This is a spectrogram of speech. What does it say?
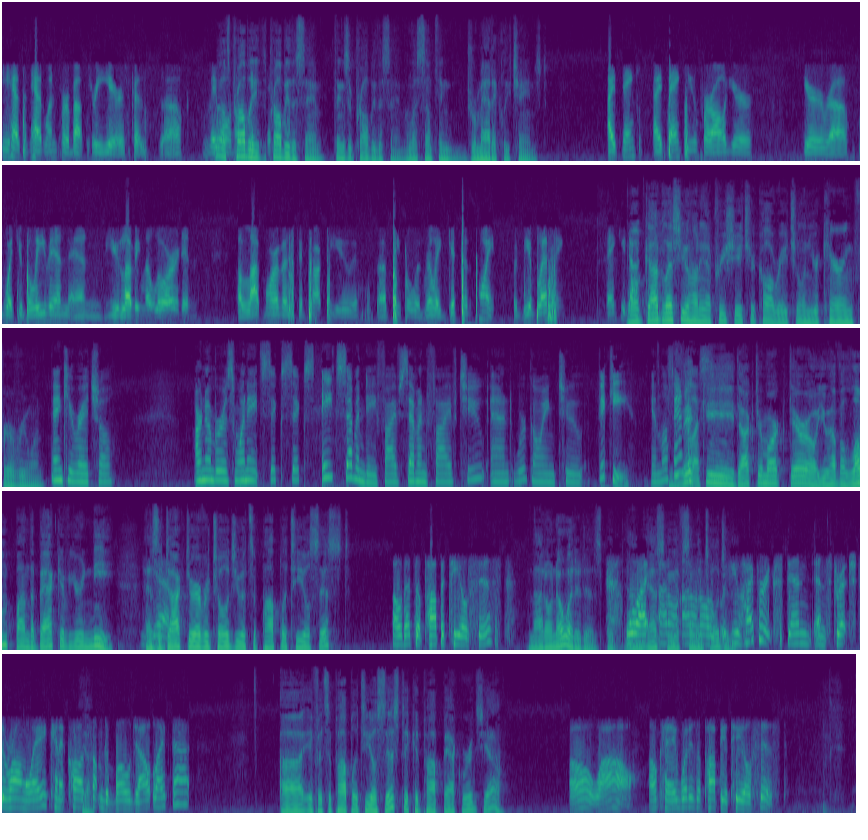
He hasn't had one for about three years because uh, they well, won't. it's probably it's probably the same. Things are probably the same, unless something dramatically changed. I thank I thank you for all your your uh, what you believe in and you loving the Lord and a lot more of us could talk to you if uh, people would really get to the point. It Would be a blessing. Thank you, Well, Doctor. God bless you, honey. I appreciate your call, Rachel, and your caring for everyone. Thank you, Rachel. Our number is one eight six six eight seventy five seven five two, and we're going to Vicky in Los Angeles. Vicky, Dr. Mark Darrow, you have a lump on the back of your knee. Has Yes. a doctor ever told you it's a popliteal cyst? Oh, that's a popliteal cyst. I don't know what it is, but Well, I'm asking I don't, if someone don't know. told you if that. you hyperextend and stretch the wrong way, can it cause Yeah. something to bulge out like that? Uh, if it's a popliteal cyst, it could pop backwards. Yeah. Oh, wow. Okay, what is a popliteal cyst?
